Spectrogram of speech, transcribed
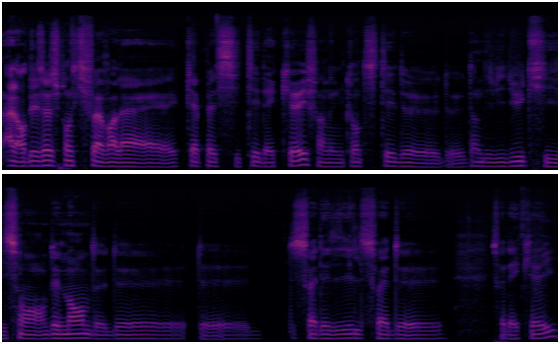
Alors déjà, je pense qu'il faut avoir la capacité d'accueil. Enfin, on a une quantité de- de- d'individus qui sont en demande de, de- de- soit d'asile, soit de soit d'accueil.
